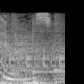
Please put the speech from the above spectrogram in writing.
spins!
